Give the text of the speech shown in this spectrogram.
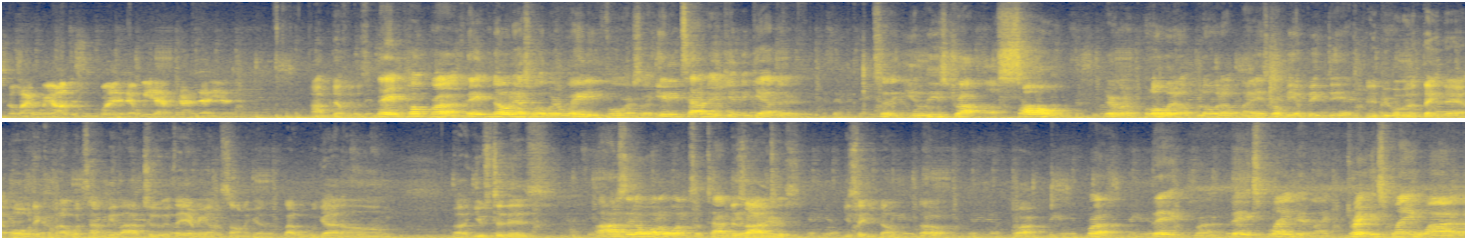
So like were y'all disappointed that we haven't got that yet? I'm definitely disappointed. They put, bruh, they know that's what we're waiting for. So anytime they get together to at least drop a song, they're gonna blow it up, blow it up. Like it's gonna be a big deal. And people are gonna think that oh they're coming out with time to be alive too if they ever get on the song together. Like when we got um uh, used to this I honestly don't want to want to time to be alive desires. You say you don't. No, Why? bruh, they bruh, they explained it. Like Drake explained why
